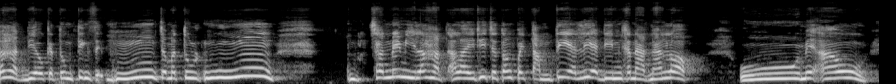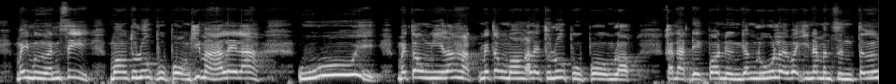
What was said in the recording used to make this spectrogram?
รหัสเดียวกับตุ้งติ้งเสร็จจะมาตุ้งฉันไม่มีรหัสอะไรที่จะต้องไปต่ำเตี้ยเลี่ยดินขนาดนั้นหรอก อู้ไม่เอา ไม่เหมือนสิ มองทะลุปูโป่งขี้หมาเลยล่ะอุ้ยไม่ต้องมีรหัส ไม่ต้องมองอะไรทะลุปูโป่งหรอก ขนาดเด็กปหนึ่งยังรู้เลยว่าอีนั่นมันสึงตึง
